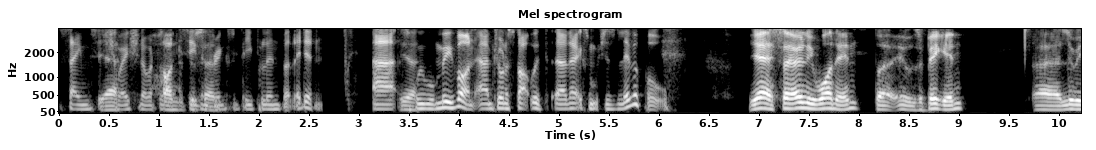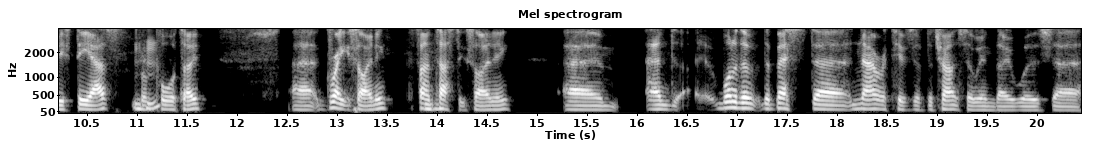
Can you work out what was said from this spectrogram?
Same situation. Yeah, I would like 100%. to see them bring some people in, but they didn't. Uh, so yeah. we will move on. Um, do you want to start with uh, the next one, which is Liverpool? Yeah, so only one in, but it was a big in. Uh, Luis Diaz from mm-hmm. Porto. Uh, great signing, fantastic mm-hmm. signing. Um, and one of the the best uh, narratives of the transfer window was uh,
